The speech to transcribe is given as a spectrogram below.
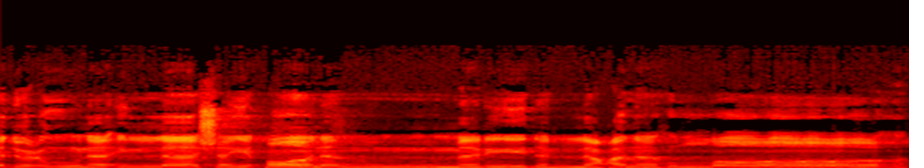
يدعون إلا شيطانا مريدا لعنه الله.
